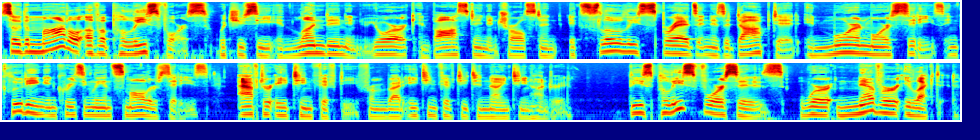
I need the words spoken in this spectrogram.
So, the model of a police force, which you see in London, in New York, in Boston, in Charleston, it slowly spreads and is adopted in more and more cities, including increasingly in smaller cities, after 1850, from about 1850 to 1900. These police forces were never elected.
